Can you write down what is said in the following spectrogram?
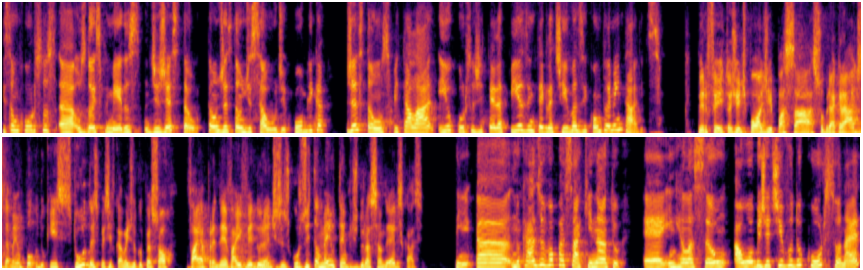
E são cursos, uh, os dois primeiros, de gestão. Então, gestão de saúde pública, gestão hospitalar e o curso de terapias integrativas e complementares. Perfeito. A gente pode passar sobre a grade também, um pouco do que estuda especificamente, do que o pessoal vai aprender, vai ver durante esses cursos e também o tempo de duração deles, Cassi. Sim. Uh, no caso, eu vou passar aqui, Nato, é, em relação ao objetivo do curso, né?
